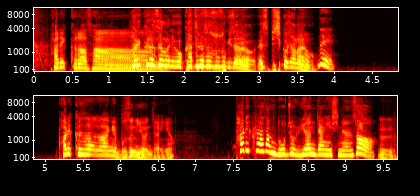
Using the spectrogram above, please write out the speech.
파리크라상 파리크라상은 이거 같은 회사 소속이잖아요. SPC 거잖아요. 네. 파리크라상의 무슨 위원장이요? 파리크라상 노조 위원장이시면서 음.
